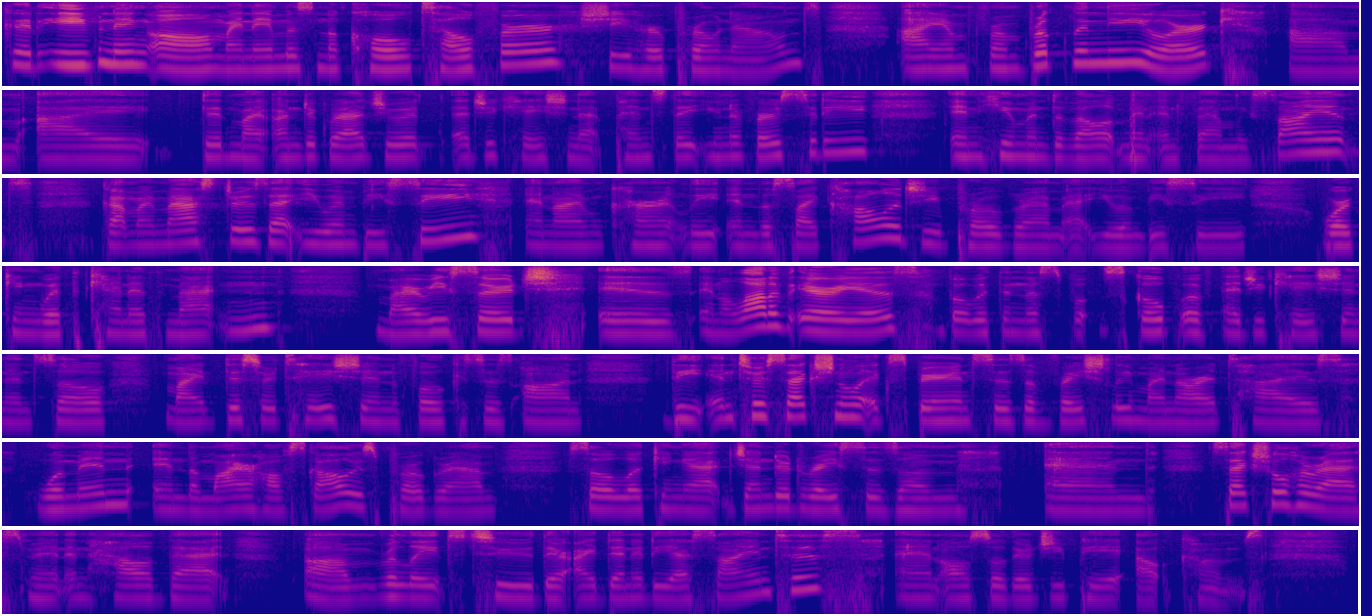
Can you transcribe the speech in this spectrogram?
Good evening, all. My name is Nicole Telfer, she, her pronouns. I am from Brooklyn, New York. Um, I did my undergraduate education at Penn State University in Human Development and Family Science. Got my master's at UMBC, and I'm currently in the psychology program at UMBC, working with Kenneth Maton. My research is in a lot of areas, but within the scope of education, and so my dissertation focuses on the intersectional experiences of racially minoritized women in the Meyerhoff Scholars Program. So, looking at gendered racism and sexual harassment and how that um, relates to their identity as scientists and also their GPA outcomes.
